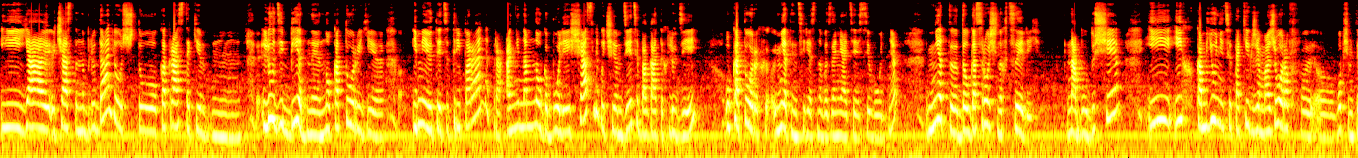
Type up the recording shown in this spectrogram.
И я часто наблюдаю, что как раз-таки люди бедные, но которые имеют эти три параметра, они намного более счастливы, чем дети богатых людей, у которых нет интересного занятия сегодня, нет долгосрочных целей на будущее, и их комьюнити таких же мажоров, э, в общем-то,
